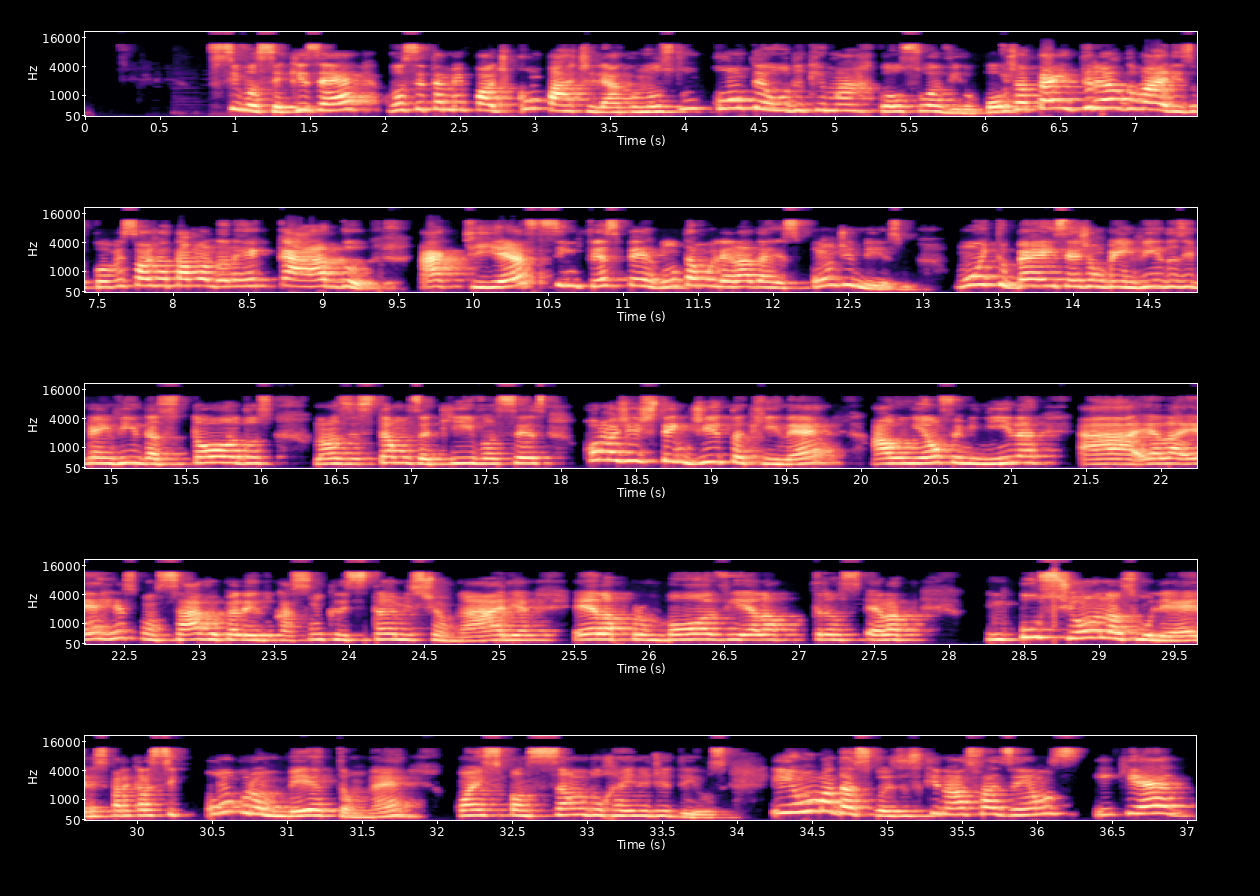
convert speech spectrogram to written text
Se você quiser, você também pode compartilhar conosco um conteúdo que marcou sua vida. O povo já está entrando, Marisa. O só já está mandando recado. Aqui é assim: fez pergunta, a mulherada responde mesmo. Muito bem, sejam bem-vindos e bem-vindas todos. Nós estamos aqui, vocês, como a gente tem dito aqui, né? A União Feminina, a, ela é responsável pela educação cristã missionária, ela promove, ela, trans, ela impulsiona as mulheres para que elas se comprometam, né, com a expansão do reino de Deus. E uma das coisas que nós fazemos e que é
